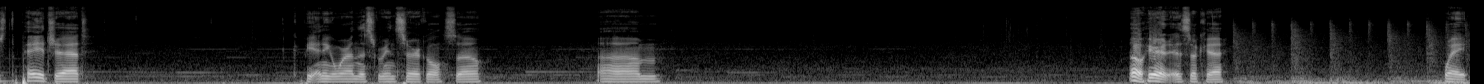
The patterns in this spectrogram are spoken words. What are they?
Where's the page at? Could be anywhere on this green circle, so... Um... Oh, here it is, okay. Wait.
